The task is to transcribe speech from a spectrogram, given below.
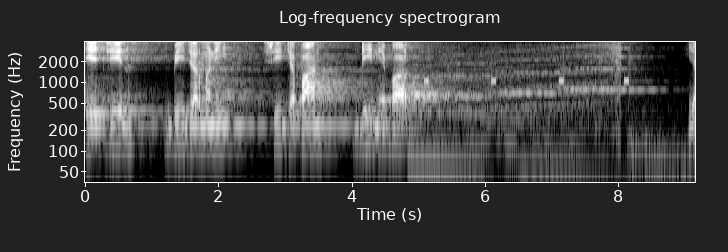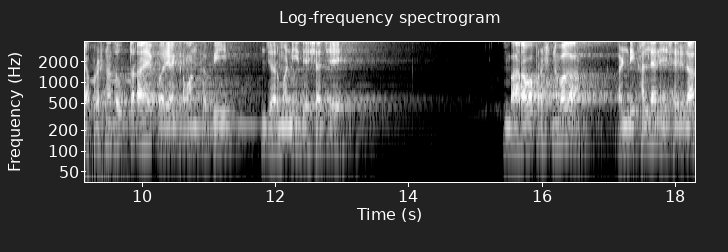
ए चीन बी जर्मनी सी जपान डी नेपाळ. या प्रश्नाचं उत्तर आहे पर्याय क्रमांक बी जर्मनी देशाचे. बारावा प्रश्न बघा. अंडी खाल्ल्याने शरीरात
